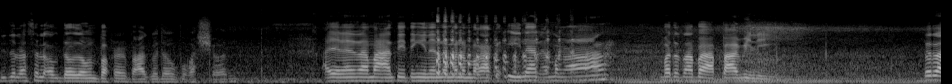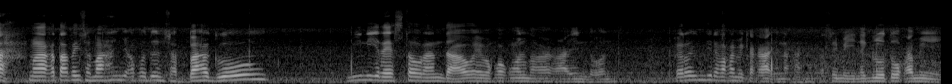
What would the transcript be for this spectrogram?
Dito lang sa loob daw ng bakar bago daw bukas yun. Ayan na naman, titingin na naman ng makakainan ang mga matataba family. Tara, mga katatay, samahan niyo ako doon sa bagong mini restaurant daw. Ewan ko kung ano makakain doon. Pero hindi naman kami kakain na ano kasi may nagluto kami.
